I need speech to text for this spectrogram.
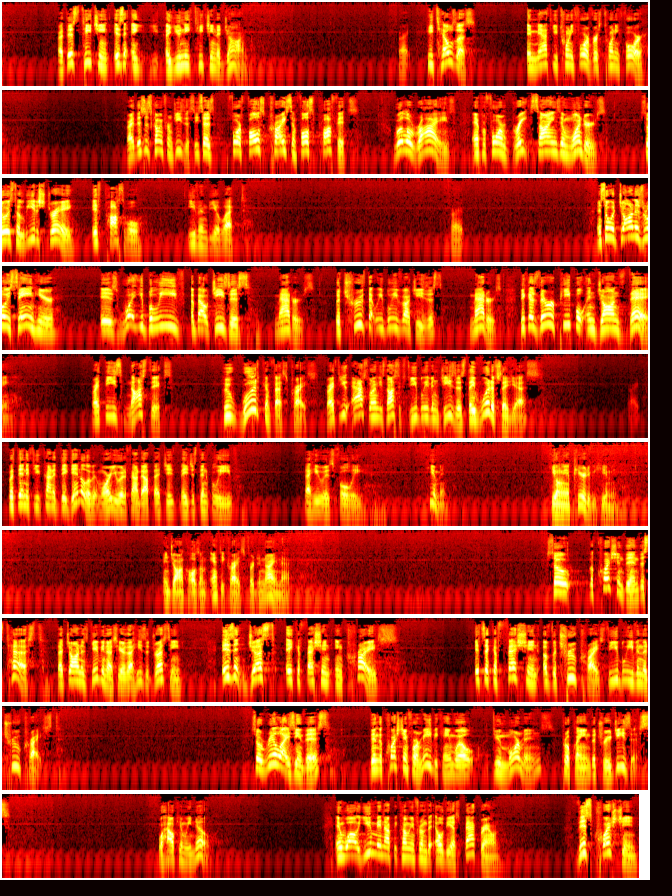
Right? This teaching isn't a, a unique teaching of John. Right? He tells us in Matthew 24, verse 24. Right? This is coming from Jesus. He says, For false Christs and false prophets will arise and perform great signs and wonders, so as to lead astray, if possible, even the elect. Right? And so, what John is really saying here is what you believe about Jesus matters. The truth that we believe about Jesus matters. Because there were people in John's day, right, these Gnostics, who would confess Christ. Right? If you asked one of these Gnostics, do you believe in Jesus? They would have said yes. Right? But then if you kind of digged in a little bit more, you would have found out that they just didn't believe that he was fully human. He only appeared to be human. And John calls him Antichrist for denying that. So, the question then, this test that John is giving us here, that he's addressing, isn't just a confession in Christ, it's a confession of the true Christ. Do you believe in the true Christ? So, realizing this, then the question for me became well, do Mormons proclaim the true Jesus? Well, how can we know? And while you may not be coming from the LDS background, this question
